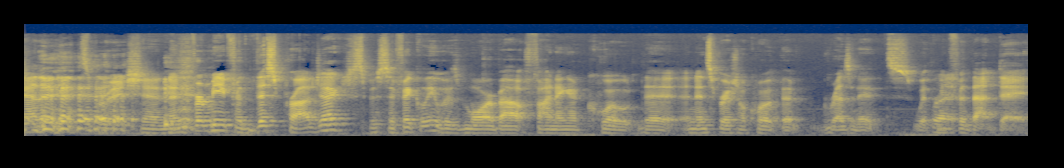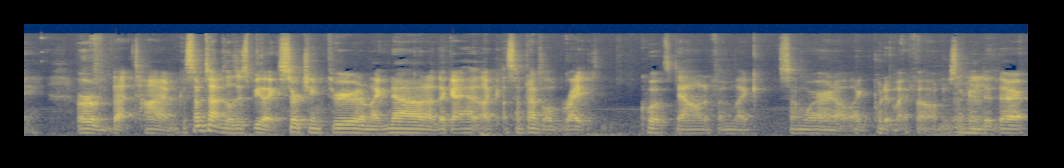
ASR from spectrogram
gather inspiration. and for me, for this project specifically, was more about finding a quote that an inspirational quote that resonates with me for that day or that time. Because sometimes I'll just be like searching through, and I'm like, no, no, like I had like sometimes I'll write quotes down if I'm like somewhere, and I'll like put it in my phone, just like I Mhm. did there.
